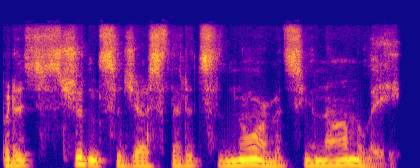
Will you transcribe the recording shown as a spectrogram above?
but it shouldn't suggest that it's the norm, it's the anomaly.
